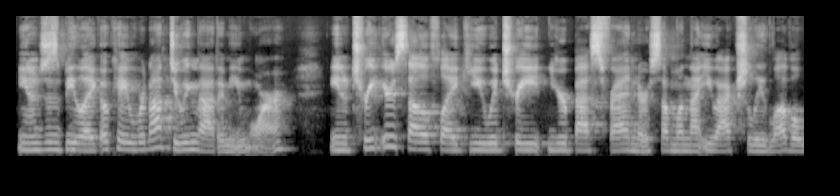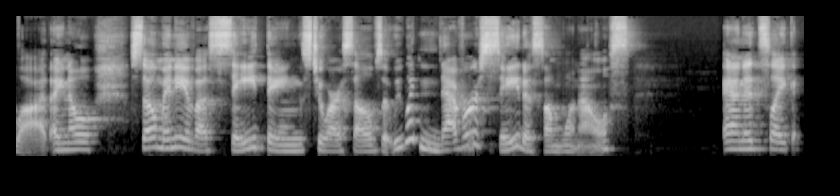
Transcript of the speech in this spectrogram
You know just be like okay we're not doing that anymore. You know treat yourself like you would treat your best friend or someone that you actually love a lot. I know so many of us say things to ourselves that we would never say to someone else. And it's like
